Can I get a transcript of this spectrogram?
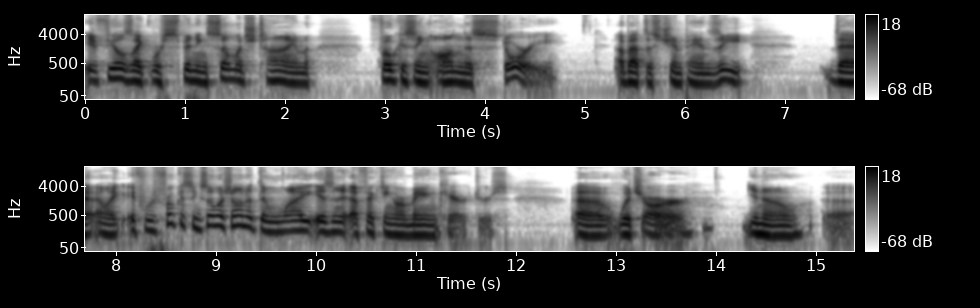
it feels like we're spending so much time focusing on this story about this chimpanzee that I'm like, if we're focusing so much on it, then why isn't it affecting our main characters? Uh, which are, you know, uh,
